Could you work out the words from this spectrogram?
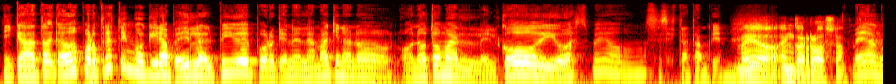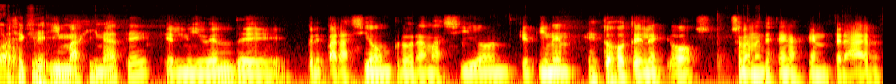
y cada, cada dos por tres tengo que ir a pedirle al pibe porque en la máquina no, o no toma el, código. Es medio, no sé si está tan bien. Medio engorroso. Medio engorroso. Así que imagínate el nivel de preparación, programación que tienen estos hoteles que vos solamente tengas que entrar,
